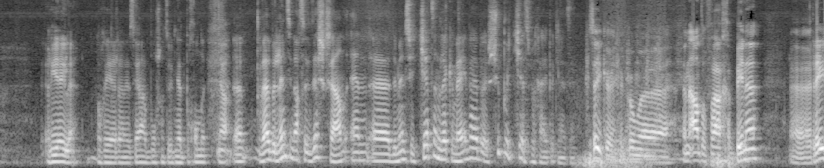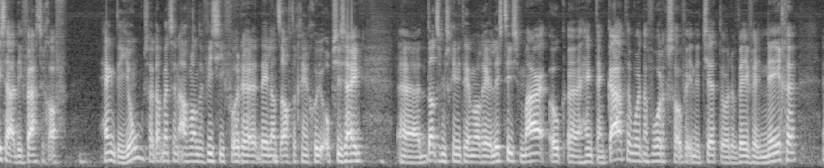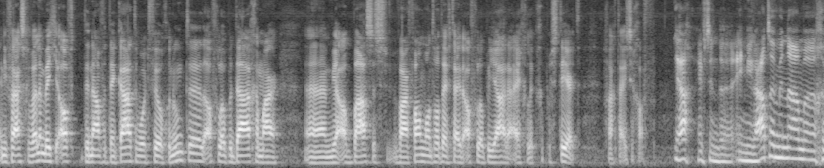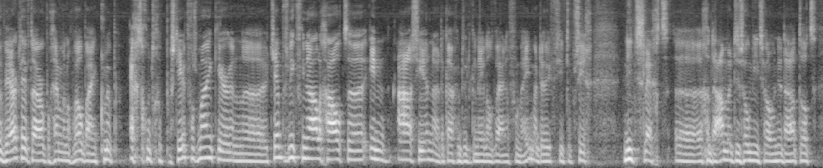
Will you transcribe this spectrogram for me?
reële. Nog eerder net, ja, Bos natuurlijk net begonnen. Ja. Eh, we hebben Lentin achter de desk staan en eh, de mensen chatten lekker mee. We hebben superchats, begrijp ik, Lentin. Zeker, er komen eh, een aantal vragen binnen. Eh, Reza die vraagt zich af, Henk de Jong, zou dat met zijn aanvallende visie voor de Nederlandse elftal geen goede optie zijn? Eh, dat is misschien niet helemaal realistisch, maar ook eh, Henk ten Katen wordt naar voren geschoven in de chat door de WV9. En die vraagt zich wel een beetje af, de naam van ten Katen wordt veel genoemd eh, de afgelopen dagen, maar ehm, ja, op basis waarvan? Want wat heeft hij de afgelopen jaren eigenlijk gepresteerd? Vraagt hij zich af. Ja, heeft in de Emiraten met name gewerkt. Heeft daar op een gegeven moment nog wel bij een club echt goed gepresteerd. Volgens mij een keer een eh, Champions League finale gehaald eh, in Azië. Nou, daar krijg je natuurlijk in Nederland weinig van mee. Maar daar heeft hij het op zich niet slecht eh, gedaan. Maar het is ook niet zo inderdaad dat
